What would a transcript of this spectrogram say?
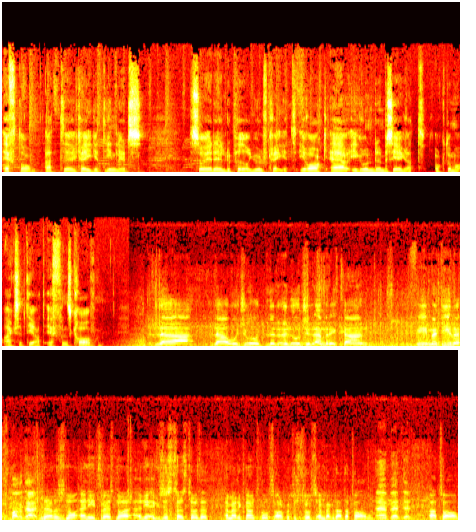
efter att eh, kriget inleds så är det eldupphör Gulfkriget. Irak är i grunden besegrat och de har accepterat FNs krav. لا لا وجود للعلوج الامريكان في مدينه بغداد. There is no any trace, no any existence to the American troops or British troops in Baghdad at all. ابدا. At all.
